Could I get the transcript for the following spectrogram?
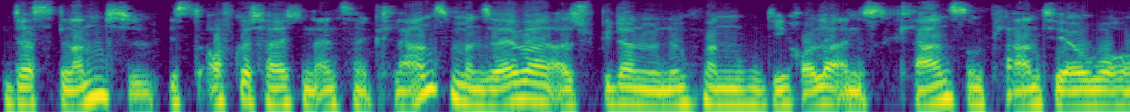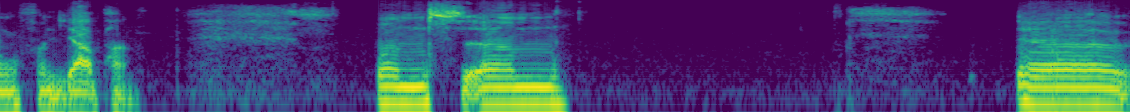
das Land ist aufgeteilt in einzelne Clans und man selber als Spieler nimmt man die Rolle eines Clans und plant die Eroberung von Japan. Und ähm, äh,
